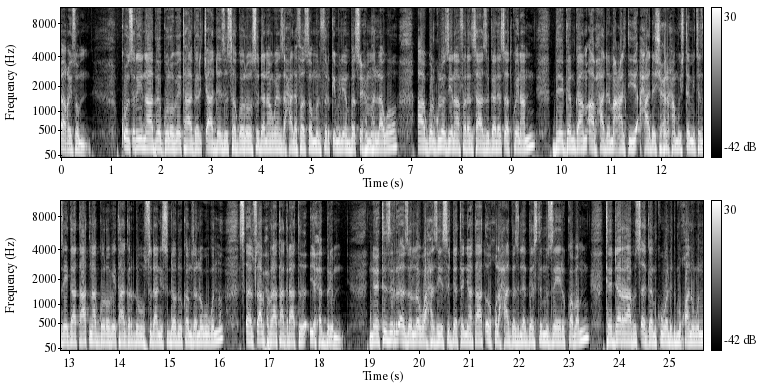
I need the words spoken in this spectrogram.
ጠቒሱ። ቁፅሪ ናብ ጎረቤት ሃገር ጫድ ዝሰገሩ ሱዳናውያን ዝሓለፈ ሰሙን ፍርቂ ሚልዮን በፂሑ ምህላዎ ኣገልግሎት ዜና ፈረንሳ ዝገለጸት ኮይና ብገምጋም ኣብ ሓደ መዓልቲ 1500 ዜጋታት ናብ ጎረቤት ሃገር ደቡብ ሱዳን ይስደዱ ከም ዘለዉ እውን ጸብጻብ ሕቡራት ሃገራት ይሕብር እዩ። ነቲ ዝርአ ዘሎ ዋሕዚ ስደተኛታት እኹል ሓገዝ ለገስቲ ምስ ዘይርከቦም ተደራቢ ጸገም ክወልድ ምዃኑ እውን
